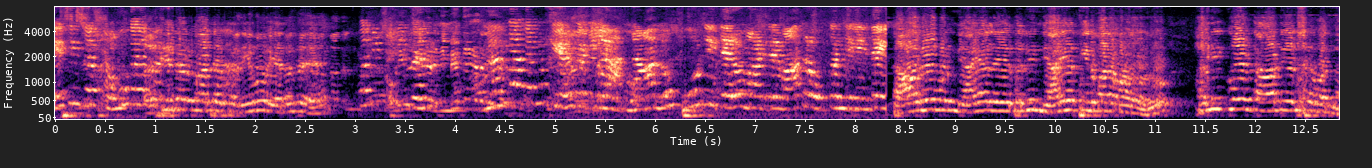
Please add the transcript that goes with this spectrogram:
ಎ ಸಿ ಸರ್ ಸಮುದ್ರ ಅರ್ಜಿದಾರ್ ಮಾತಾಡ್ತಾರೆ. ನೀವು ಏನಂದ್ರೆ ನನ್ನ ಮಾತನ್ನು ಕೇಳ್ಬೇಕಿಲ್ಲ. ನಾನು ಪೂರ್ತಿ ತೆರವು ಮಾಡಿದ್ರೆ ಮಾತ್ರ ಒಪ್ಕೊಂತೀನಿ ಅಂತ ತಾವೇ ಒಂದು ನ್ಯಾಯಾಲಯದಲ್ಲಿ ನ್ಯಾಯ ತೀರ್ಮಾನ ಮಾಡೋರು ಹೈಕೋರ್ಟ್ ಆದೇಶವನ್ನ,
